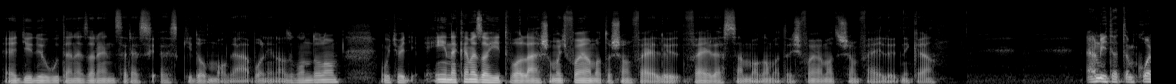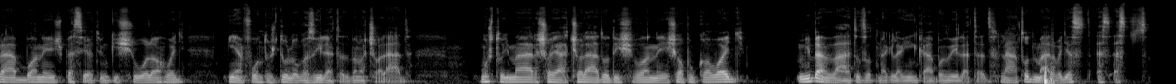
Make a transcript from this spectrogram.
egy idő után ez a rendszer, ez, ez kidob magából, én azt gondolom. Úgyhogy én nekem ez a hitvallásom, hogy folyamatosan fejlő, fejleszem magamat, és folyamatosan fejlődni kell. Említettem korábban, és beszéltünk is róla, hogy milyen fontos dolog az életedben a család. Most, hogy már saját családod is van, és apuka vagy, miben változott meg leginkább az életed? Látod már, vagy ezt, ezt, ezt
